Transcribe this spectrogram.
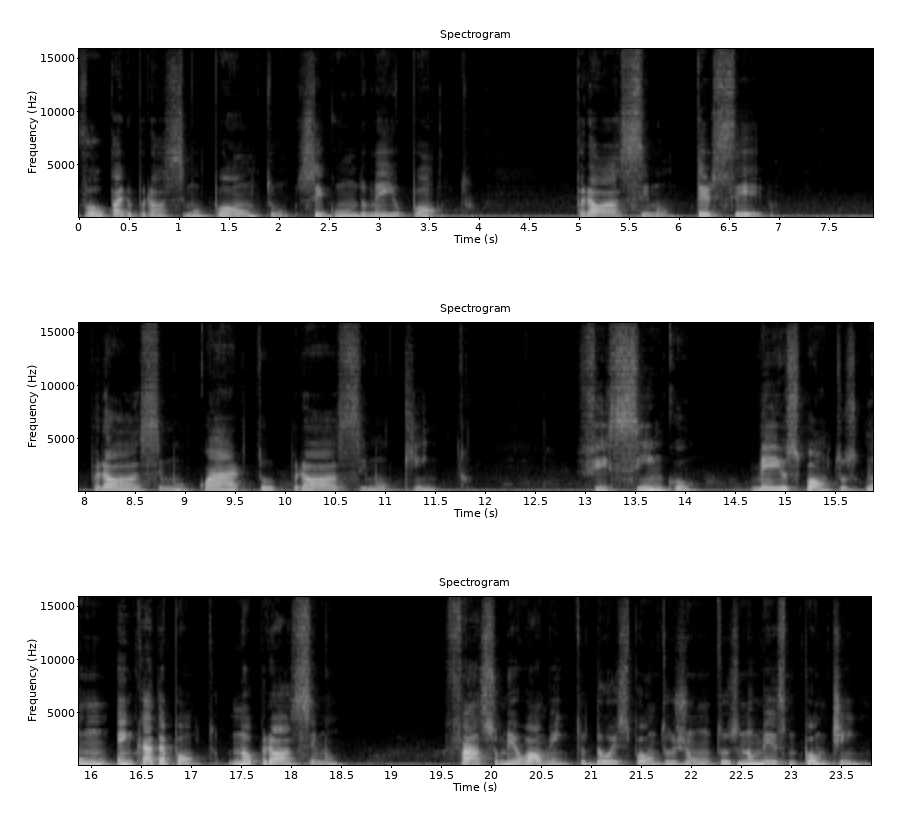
Vou para o próximo ponto, segundo meio ponto. Próximo, terceiro. Próximo, quarto. Próximo, quinto Fiz cinco meios pontos, um em cada ponto. No próximo, faço meu aumento, dois pontos juntos no mesmo pontinho.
